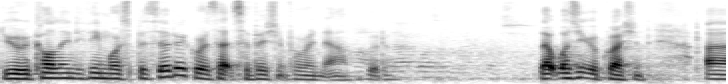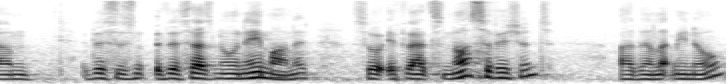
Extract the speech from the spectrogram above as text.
do you recall anything more specific, or is that sufficient for right now? Uh, that wasn't my question. That wasn't your question. Um, this, is, this has no name on it, so if that's not sufficient, uh, then let me know.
